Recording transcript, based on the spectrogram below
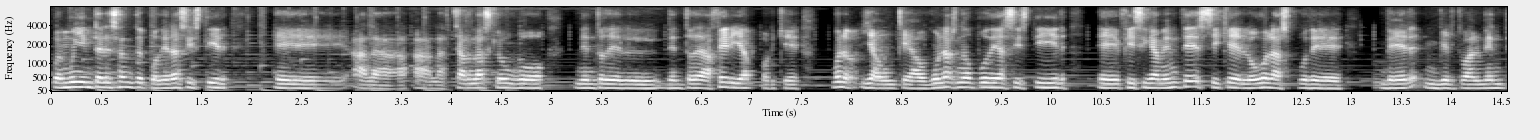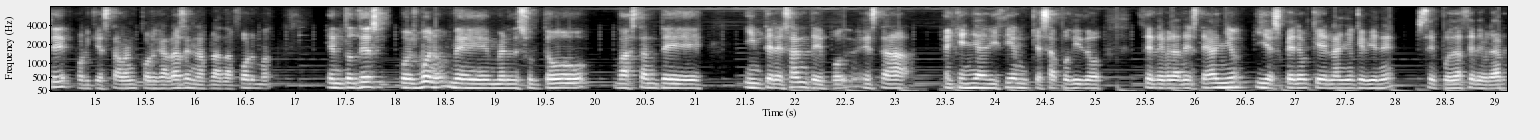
fue muy interesante poder asistir eh, a, las charlas que hubo dentro, del, dentro de la feria, porque, bueno, y aunque algunas no pude asistir eh, físicamente, sí que luego las pude ver virtualmente porque estaban colgadas en la plataforma. Entonces, pues bueno, me, me resultó bastante interesante esta pequeña edición que se ha podido celebrar este año y espero que el año que viene se pueda celebrar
